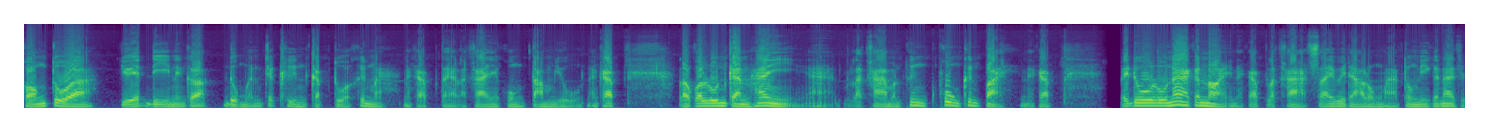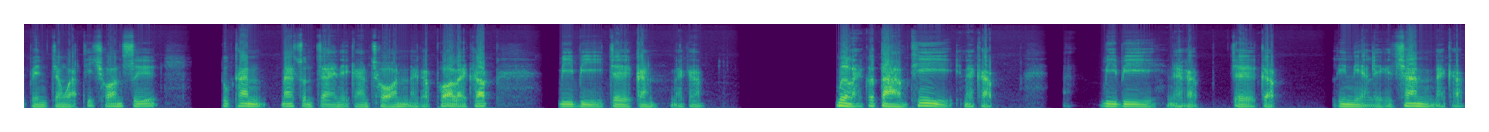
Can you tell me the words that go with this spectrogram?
ของตัว USD นั้นก็ดูเหมือนจะคืนกลับตัวขึ้นมานะครับ แต่ราคายังคงต่ำอยู่นะครับ เราก็ลุ้นกันให้ราคามันพึ่งพุ่งขึ้นไปนะครับ ไปดูลูน่ากันหน่อยนะครับ ราคาไซด์เวดาวลงมา ตรงนี้ก็น่าจะเป็นจังหวะที่ช้อนซื้อ ทุกท่านน่าสนใจในการช้อนนะครับ เพราะอะไรครับ BB เจอกันนะครับ เมื่อไหร่ก็ตามที่นะครับ BB นะครับ เจอกับ linear regression นะครับ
